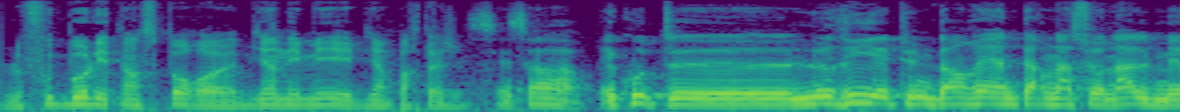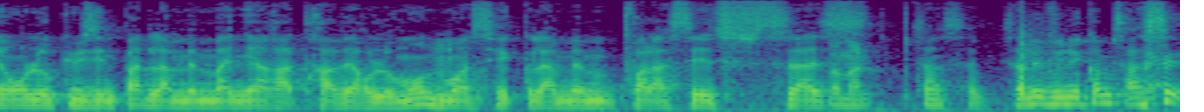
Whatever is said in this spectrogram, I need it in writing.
le football est un sport euh, bien aimé et bien partagé. C'est ça. Écoute, euh, le riz est une denrée internationale, mais on ne le cuisine pas de la même manière à travers le monde. Mm. Moi, c'est que la même. Voilà, c'est. Ça, pas mal. Putain, ça, m'est venu comme ça. C'est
